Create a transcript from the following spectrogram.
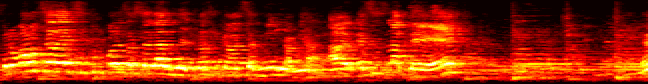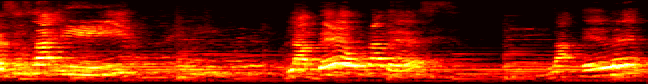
Pero vamos a ver si tú puedes hacer las letras que va a hacer Milka. Mira, a ver, esa es la B. Esa es la I. La B otra vez. La L.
